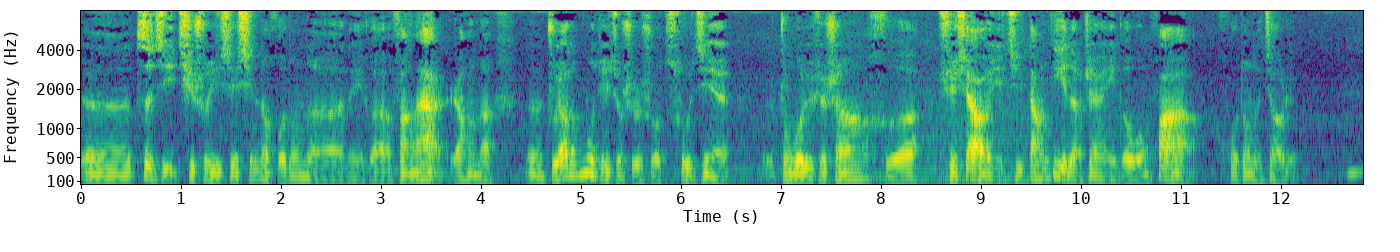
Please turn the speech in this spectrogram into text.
呃，自己提出一些新的活动的那个方案，然后呢，呃，主要的目的就是说促进呃中国留学生和学校以及当地的这样一个文化活动的交流。嗯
